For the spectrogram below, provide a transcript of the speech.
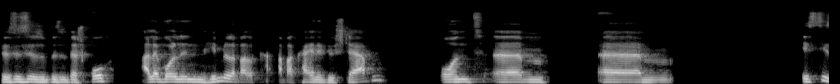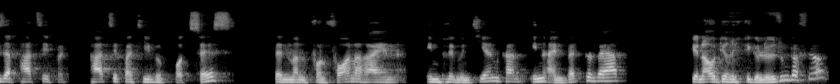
das ist ja so ein bisschen der Spruch, alle wollen in den Himmel, aber, aber keine will sterben. Und ähm, ähm, ist dieser partizipative Prozess, den man von vornherein implementieren kann in einen Wettbewerb, genau die richtige Lösung dafür,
